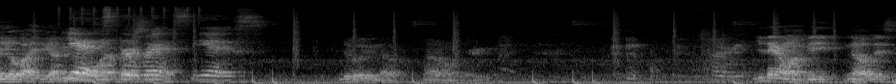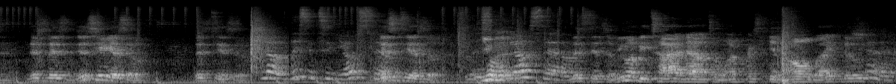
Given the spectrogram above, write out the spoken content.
Of your life, you gotta be with Yes, one the rest. Yes. Do it, no. I don't want to agree. You think I want to be? No, listen. Just listen. Just hear yourself. Listen to yourself. No, listen to yourself. Listen to yourself. Listen You to yourself. Listen to yourself. You want to be tied down to one person your whole life, dude? Shut up.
